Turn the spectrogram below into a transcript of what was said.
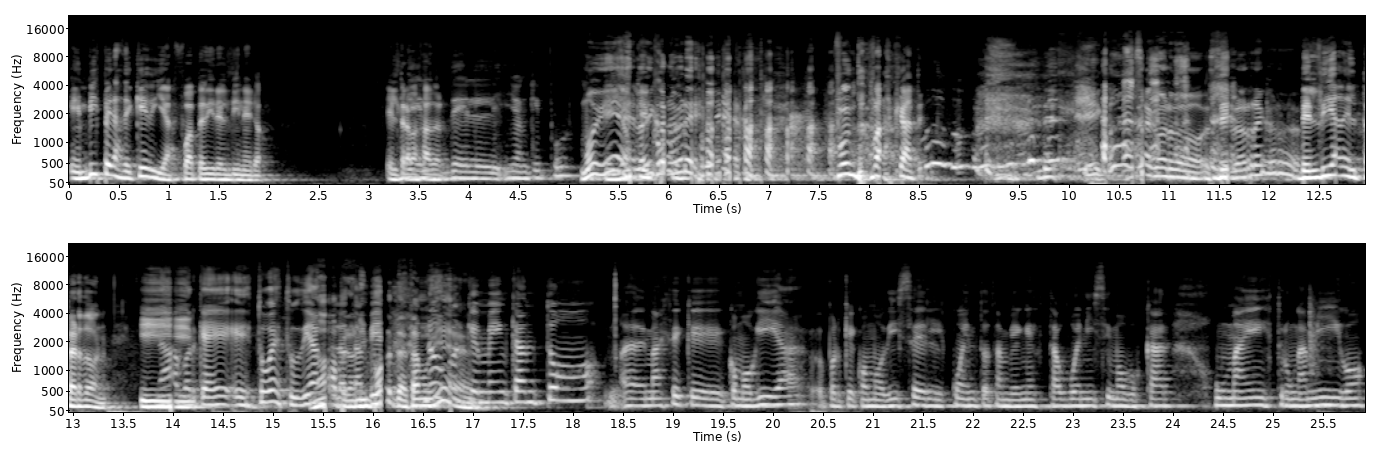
¿En vísperas de qué día fue a pedir el dinero? El trabajador. Del, del Kippur. Muy bien, lo dijo Punto para Katy. ¿Cómo se acordó? lo recordó. Del Día del Perdón. Y... No, porque estuve estudiando. No, pero no importa, está muy no, porque me encantó, además de que como guía, porque como dice el cuento, también está buenísimo buscar un maestro, un amigo,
